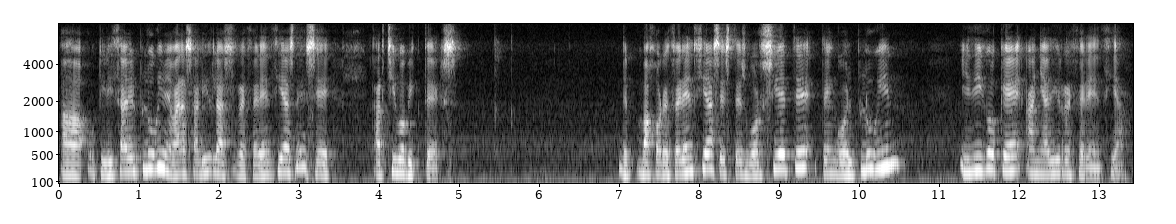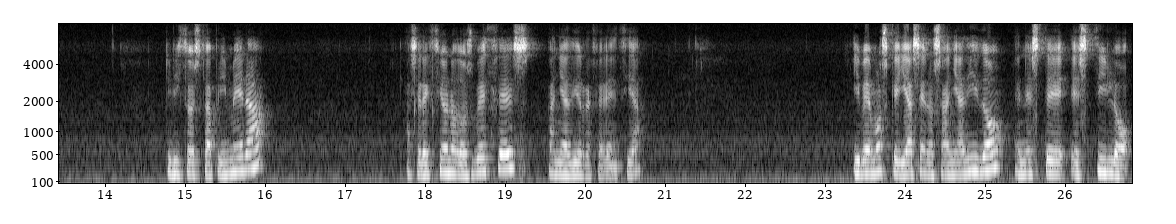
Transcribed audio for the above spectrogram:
a utilizar el plugin me van a salir las referencias de ese archivo Bajo referencias, este es Word 7, tengo el plugin y digo que añadir referencia. Utilizo esta primera, la selecciono dos veces, añadir referencia. Y vemos que ya se nos ha añadido en este estilo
